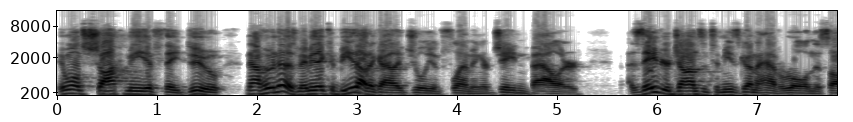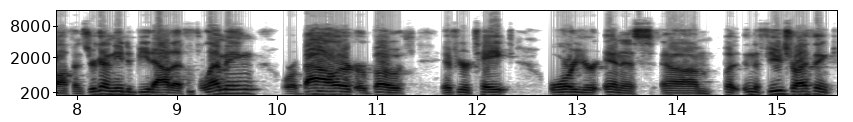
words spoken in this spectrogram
it won't shock me if they do. Now, who knows? Maybe they could beat out a guy like Julian Fleming or Jayden Ballard. Xavier Johnson to me is going to have a role in this offense. You're going to need to beat out a Fleming or a Ballard or both if you're Tate or you're Inniss. Um, but in the future, I think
